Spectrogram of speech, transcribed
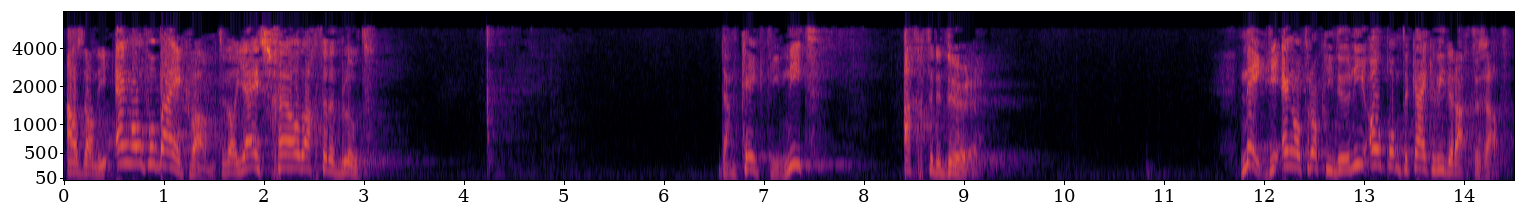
Als dan die engel voorbij kwam, terwijl jij schuilde achter het bloed. Dan keek hij niet achter de deur. Nee, die engel trok die deur niet open om te kijken wie erachter zat.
